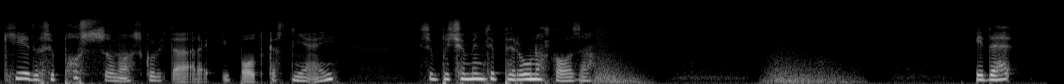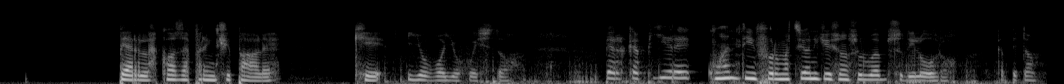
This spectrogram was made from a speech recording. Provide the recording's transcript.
chiedo se possono ascoltare i podcast miei semplicemente per una cosa. Ed è per la cosa principale che io voglio questo. Per capire quante informazioni ci sono sul web su di loro, capito?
